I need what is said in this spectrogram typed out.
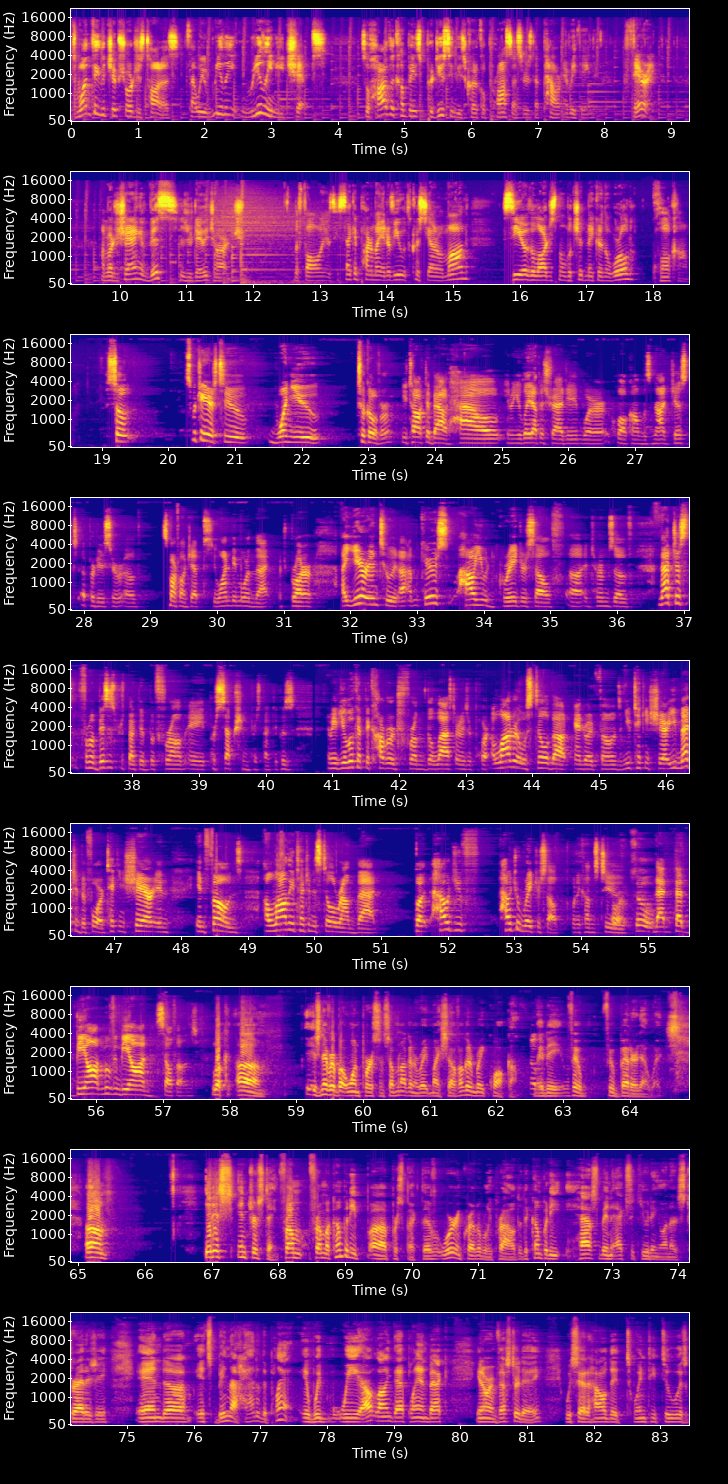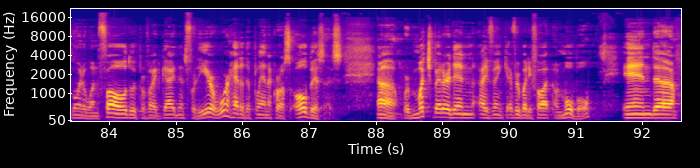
it's one thing the chip shortage has taught us, it's that we really, really need chips. So, how are the companies producing these critical processors that power everything faring? I'm Roger Cheng, and this is your Daily Charge. The following is the second part of my interview with Cristiano Amon, CEO of the largest mobile chip maker in the world, Qualcomm. So, switching gears to when you took over, you talked about how you know you laid out the strategy where Qualcomm was not just a producer of smartphone chips. You want to be more than that, much broader. A year into it, I'm curious how you would grade yourself uh, in terms of not just from a business perspective, but from a perception perspective. Because I mean, if you look at the coverage from the last earnings report, a lot of it was still about Android phones and you taking share. You mentioned before taking share in in phones. A lot of the attention is still around that. But how do you how do you rate yourself when it comes to oh, so, that that beyond moving beyond cell phones? Look, um, it's never about one person, so I'm not going to rate myself. I'm going to rate Qualcomm. Okay. Maybe feel feel better that way. Um, it is interesting from from a company uh, perspective. We're incredibly proud that the company has been executing on a strategy, and uh, it's been ahead of the plan. It, we we outlined that plan back in our investor day. We said how the 22 is going to unfold. We provide guidance for the year. We're ahead of the plan across all business. Uh, we're much better than I think everybody thought on mobile. And uh,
